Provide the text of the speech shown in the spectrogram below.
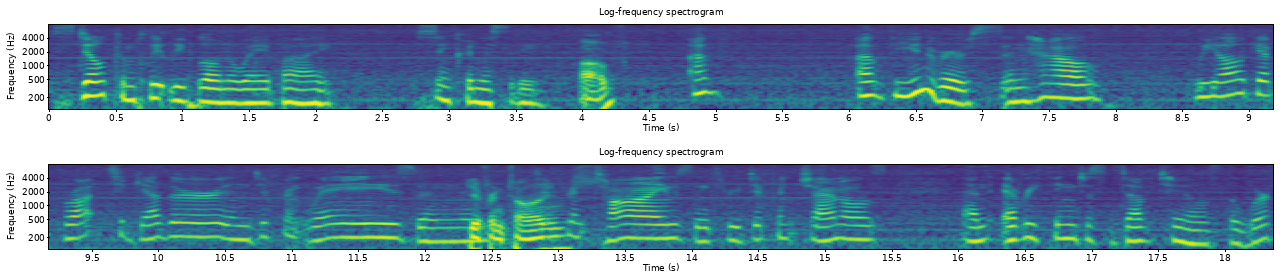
still completely blown away by synchronicity Of? of of the universe and how we all get brought together in different ways and Different times. different times and through different channels and everything just dovetails the work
